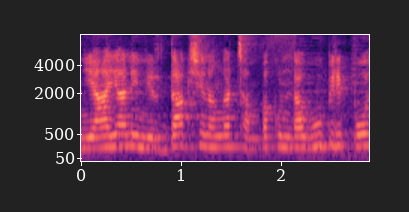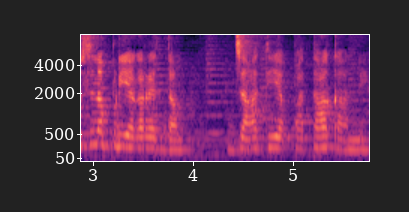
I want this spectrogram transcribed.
న్యాయాన్ని నిర్దాక్షిణంగా చంపకుండా ఊపిరి పోసినప్పుడు ఎగరేద్దాం జాతీయ పతాకాన్ని.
